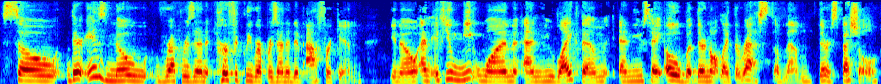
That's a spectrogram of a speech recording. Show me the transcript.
So there is no represent perfectly representative African, you know, and if you meet one and you like them and you say, oh, but they're not like the rest of them, they're special,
